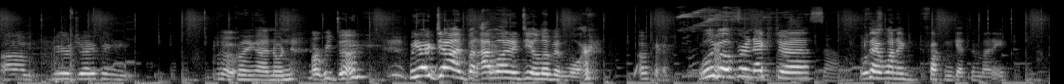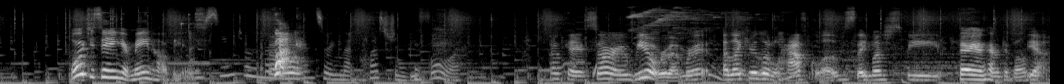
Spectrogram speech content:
Um, we were driving. Oh, Going on. one- are we done? We are done, but I want to do a little bit more. Okay. We'll go for an extra. Myself. Because I want to fucking get some money. What would you say your main hobby is? I is? seem to remember Fuck! answering that question before. Okay, sorry, we don't remember it. I like your little half gloves. They must be. Very uncomfortable. Yeah.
